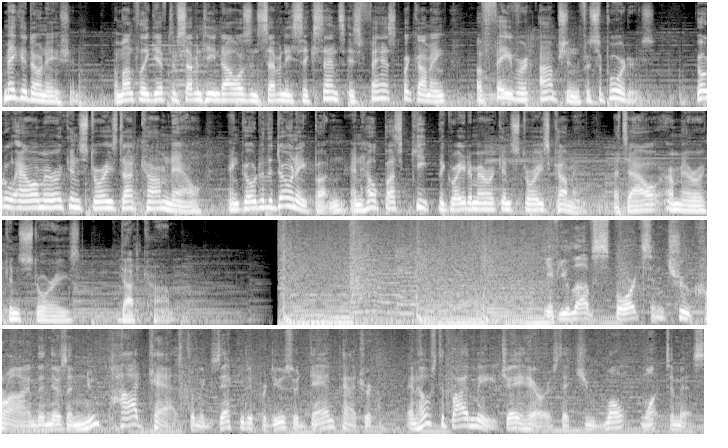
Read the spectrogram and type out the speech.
make a donation. A monthly gift of $17.76 is fast becoming a favorite option for supporters. Go to OurAmericanStories.com now and go to the donate button and help us keep the great American stories coming. That's OurAmericanStories.com. If you love sports and true crime, then there's a new podcast from executive producer Dan Patrick and hosted by me, Jay Harris, that you won't want to miss.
